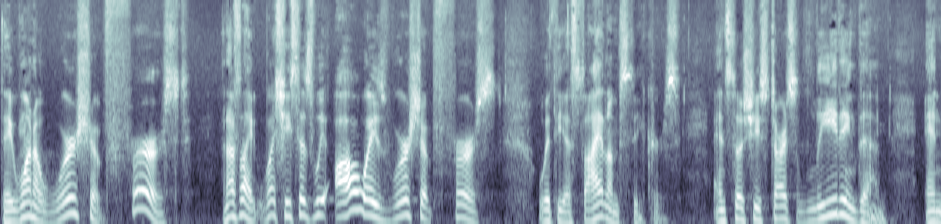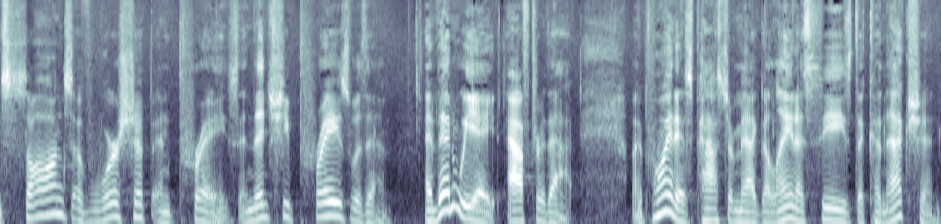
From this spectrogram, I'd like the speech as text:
they want to worship first. And I was like, what? She says, we always worship first with the asylum seekers. And so she starts leading them in songs of worship and praise. And then she prays with them. And then we ate after that. My point is, Pastor Magdalena sees the connection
